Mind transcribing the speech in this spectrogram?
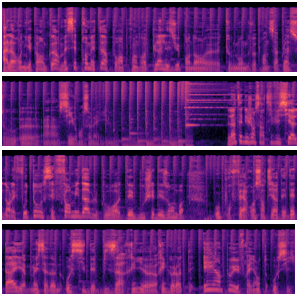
Alors on n'y est pas encore, mais c'est prometteur pour en prendre plein les yeux pendant euh, tout le monde veut prendre sa place ou euh, un si grand soleil. L'intelligence artificielle dans les photos, c'est formidable pour déboucher des ombres ou pour faire ressortir des détails, mais ça donne aussi des bizarreries euh, rigolotes et un peu effrayantes aussi.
